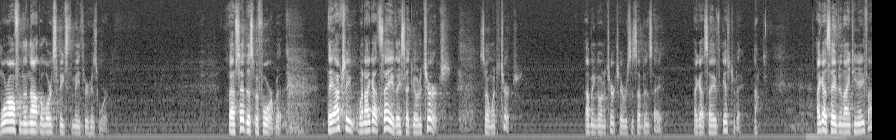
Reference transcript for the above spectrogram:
more often than not, the Lord speaks to me through his Word. I've said this before, but they actually, when I got saved, they said, go to church. So I went to church. I've been going to church ever since I've been saved. I got saved yesterday. No. I got saved in 1985.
